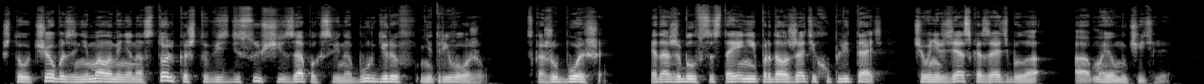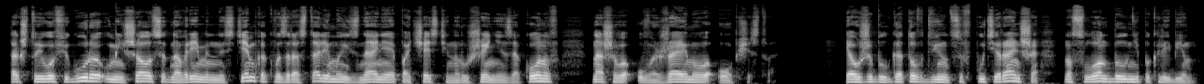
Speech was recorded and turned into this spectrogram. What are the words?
что учеба занимала меня настолько, что вездесущий запах свинобургеров не тревожил. Скажу больше. Я даже был в состоянии продолжать их уплетать, чего нельзя сказать было о моем учителе. Так что его фигура уменьшалась одновременно с тем, как возрастали мои знания по части нарушения законов нашего уважаемого общества. Я уже был готов двинуться в путь и раньше, но слон был непоколебим.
